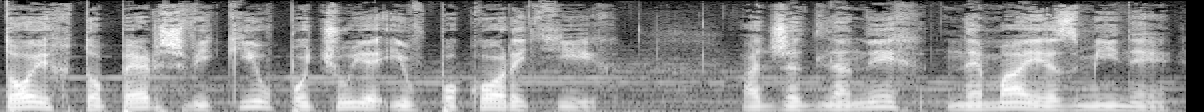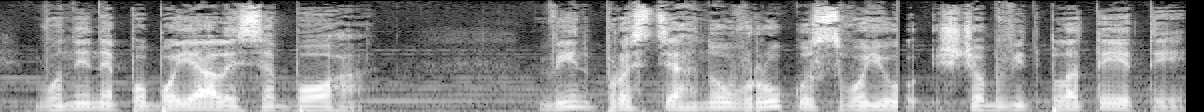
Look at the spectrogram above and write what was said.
той, хто перш віків почує і впокорить їх, адже для них немає зміни, вони не побоялися Бога. Він простягнув руку свою, щоб відплатити,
